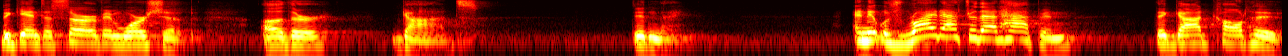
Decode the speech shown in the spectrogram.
began to serve and worship other gods, didn't they? And it was right after that happened that God called who?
